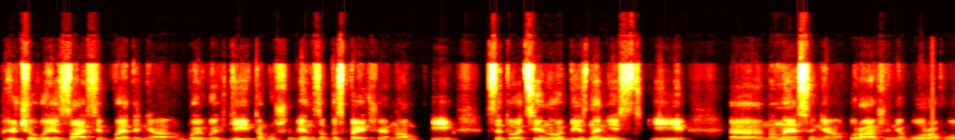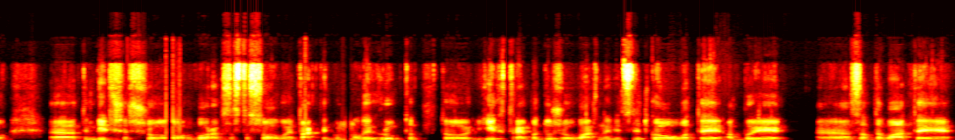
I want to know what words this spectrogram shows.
ключовий засіб ведення бойових дій, тому що він забезпечує нам і ситуаційну обізнаність, і е, нанесення ураження ворогу. Е, Тим більше, що ворог застосовує тактику малих груп, тобто їх треба дуже уважно відслідковувати, аби е, завдавати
